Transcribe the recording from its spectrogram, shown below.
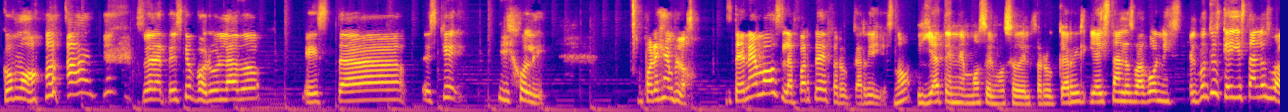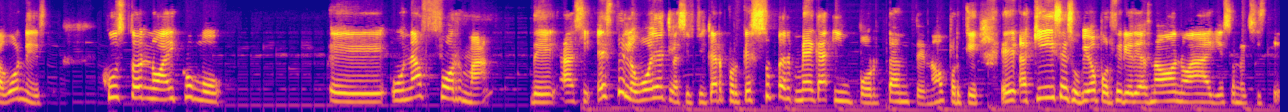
¿cómo? Espérate, es que por un lado está, es que, híjole, por ejemplo, tenemos la parte de ferrocarriles, ¿no? Y ya tenemos el Museo del Ferrocarril y ahí están los vagones. El punto es que ahí están los vagones. Justo no hay como eh, una forma de así, ah, este lo voy a clasificar porque es súper mega importante, ¿no? Porque eh, aquí se subió Porfirio Díaz, no, no hay, eso no existe.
